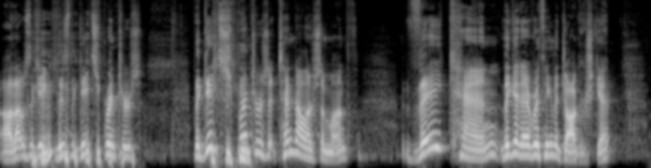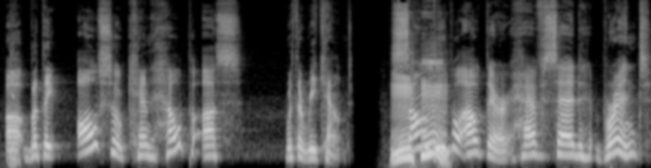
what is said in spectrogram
Uh, that was the gate. These are the Gate Sprinters. The Gate Sprinters at ten dollars a month. They can they get everything the joggers get, uh, but they also can help us with a recount. Some people out there have said, Brent,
